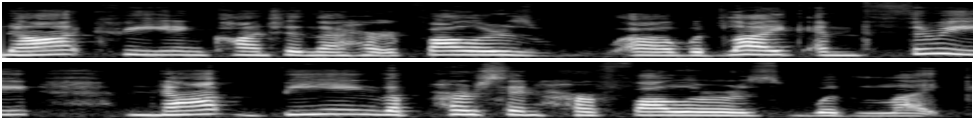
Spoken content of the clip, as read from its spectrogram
not creating content that her followers uh, would like and three not being the person her followers would like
